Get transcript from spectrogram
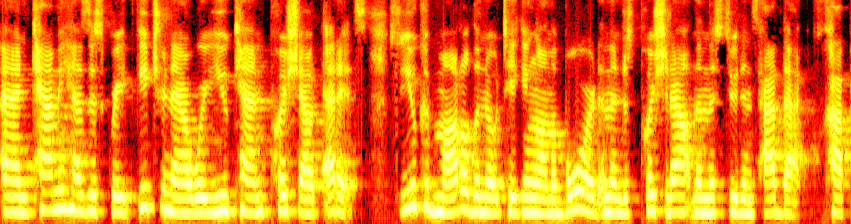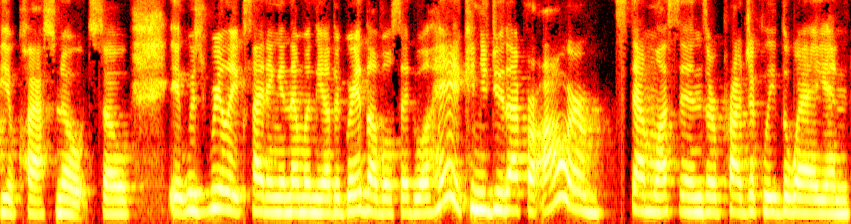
And Kami has this great feature now where you can push out edits. So you could model the note taking on the board and then just push it out. And then the students had that copy of class notes. So it was really exciting. And then when the other grade level said, well, hey, can you do that for our STEM lessons or Project Lead the Way? And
